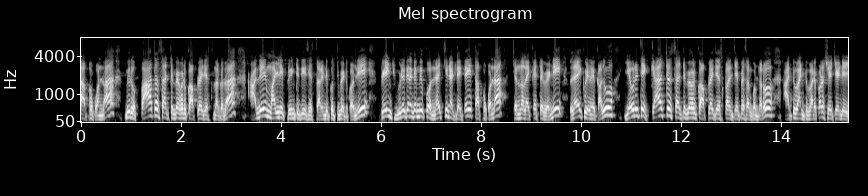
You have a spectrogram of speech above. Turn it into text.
తప్పకుండా మీరు పాత సర్టిఫికేట్కు అప్లై చేస్తున్నారు కదా అదే మళ్ళీ ప్రింట్ తీసిస్తారండి గుర్తుపెట్టుకోండి. ఫ్రెండ్స్ వీడియో కనుక మీకు నచ్చినట్లయితే తప్పకుండా చిన్న లైక్ అయితే వేయండి. లైక్ వీడియో కాదు ఎవరైతే క్యాస్ట్ సర్టిఫికేట్కు అప్లై చేసుకోవాలని చెప్పేసి అనుకుంటారో అటువంటి వారు కూడా షేర్ చేయండి.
